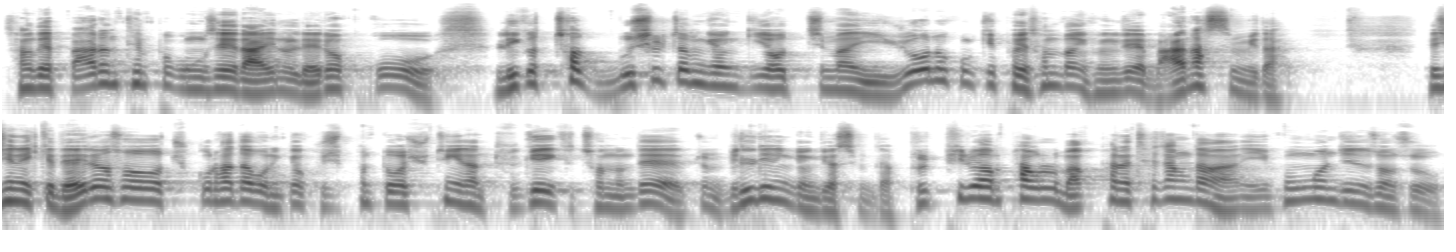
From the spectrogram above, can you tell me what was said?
상대 빠른 템포 공세의 라인을 내렸고 리그 첫 무실점 경기였지만 이 유원호 골키퍼의 선방이 굉장히 많았습니다. 대신에 이렇게 내려서 축구를 하다 보니까 90분 동안 슈팅이 한 두 개에 그쳤는데 좀 밀리는 경기였습니다. 불필요한 파울로 막판에 퇴장당한 이 홍원진 선수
